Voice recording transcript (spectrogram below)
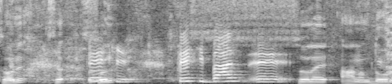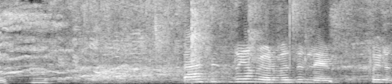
Sole, so, Sol- Peki. Peki ben e, Soley Hanım doğru ben sizi duyamıyorum özür dilerim. Buyurun.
